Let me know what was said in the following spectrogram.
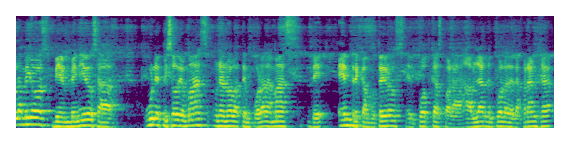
Hola amigos, bienvenidos a un episodio más, una nueva temporada más de Entre Camoteros, el podcast para hablar del Puebla de la Franja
